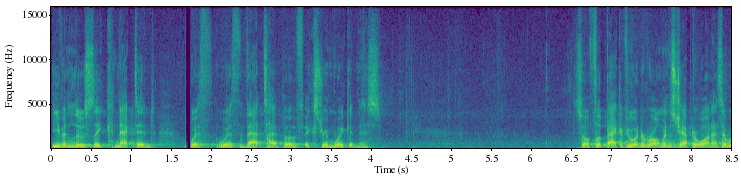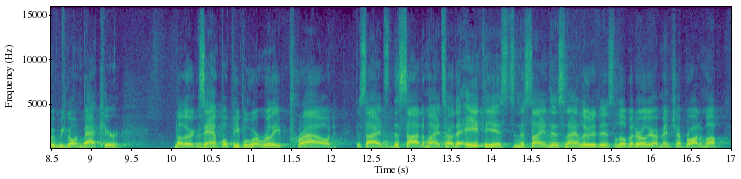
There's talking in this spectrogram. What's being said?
even loosely connected with, with that type of extreme wickedness. So flip back, if you would, to Romans chapter 1. I said we'd be going back here. Another example, people who are really proud, besides the sodomites, are the atheists and the scientists. And I alluded to this a little bit earlier. I mentioned I brought them up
